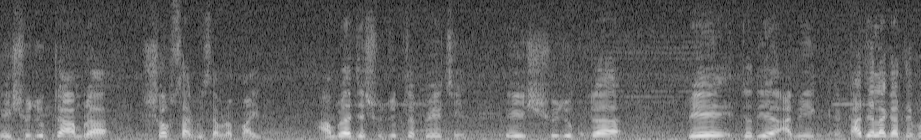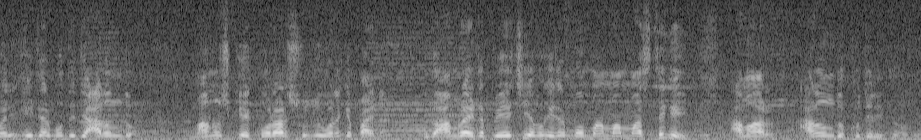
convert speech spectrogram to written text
এই সুযোগটা আমরা সব সার্ভিসে আমরা পাই না। আমরা যে সুযোগটা পেয়েছি, এই সুযোগটা পেয়ে যদি আমি কাজে লাগাতে পারি, এটার মধ্যে যে আনন্দ, মানুষকে করার সুযোগ অনেকে পায় না। কিন্তু আমরা এটা পেয়েছি এবং এটার ম- মা- মা- মাঝ থেকেই আমার আনন্দ খুঁজে নিতে হবে।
